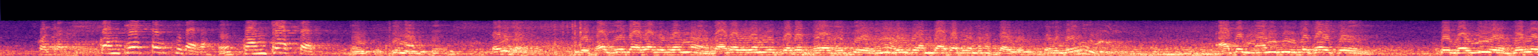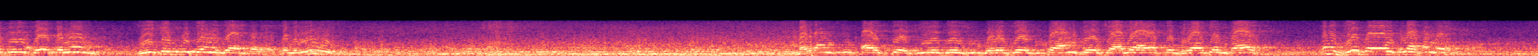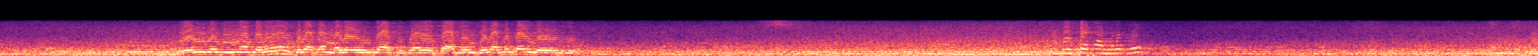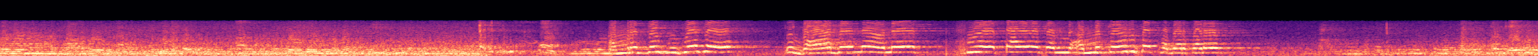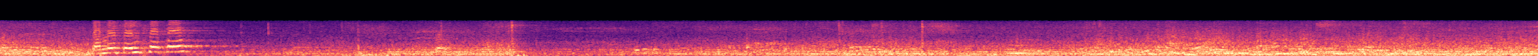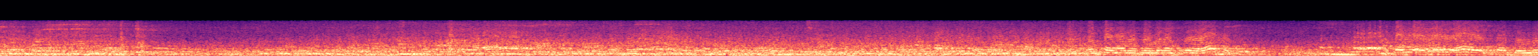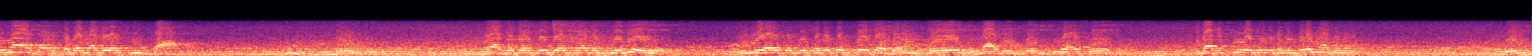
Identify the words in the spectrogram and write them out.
કોને છે? કોન્ટ્રાક્ટર છે દાદા હે? કોન્ટ્રાક્ટર એવું શું નામ છે દેખાય છે દાદા ભગવાન નો દાદા ભગવાન નું પ્રગટ થયા છે તે હું હું આમ દાદા ભગવાન નમસ્કાર કરું તમે જોયું ને આ તો નાની દેખાય છે તે વલ્લી ઓબ્ઝર્વેટરી છે તમે જે કઈ પૂછે એને જવાબ કરે તો બધું ભગવાન શું ખાય છે પીએ છે શું બોલે છે કોણ છે ક્યારે આવે છે ભેગા કેમ થાય તમે જે કહે એ ખુલાસા મળે એવું જો દુનિયા બને ને ખુલાસા મળે એવું ત્યાં સુધારે ચાલે થોડા બતાવી લેવું બધું પુસ્તક અમૃતભાઈ હા. અમૃતભાઈ પૂછે છે કે ગયા જન્મ અમે શું હતા એ તમને- અમને કેવી રીતે ખબર પડે શકો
